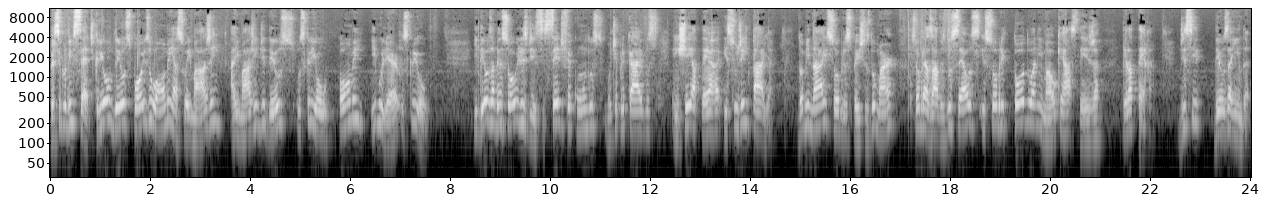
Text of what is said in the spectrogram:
Versículo 27. Criou Deus, pois, o homem à sua imagem, a imagem de Deus os criou, homem e mulher os criou. E Deus abençoou e lhes disse: Sede fecundos, multiplicai-vos, enchei a terra e sujeitai-a. Dominai sobre os peixes do mar, sobre as aves dos céus e sobre todo animal que rasteja pela terra. Disse Deus ainda:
